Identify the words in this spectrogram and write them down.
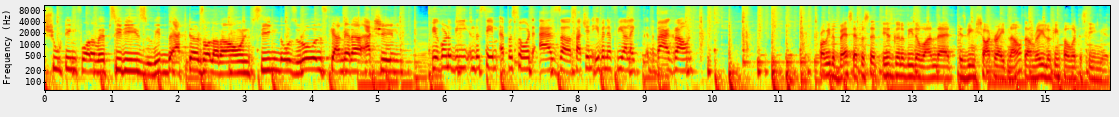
Shooting for a web series with the actors all around, seeing those roles, camera, action. We are going to be in the same episode as uh, Sachin, even if we are like in the background. Probably the best episode is going to be the one that is being shot right now. So I'm really looking forward to seeing it.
